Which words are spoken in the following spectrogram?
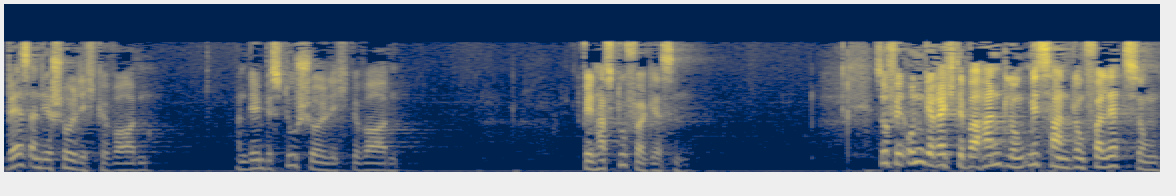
Wer ist an dir schuldig geworden? An wem bist du schuldig geworden? Wen hast du vergessen? So viel ungerechte Behandlung, Misshandlung, Verletzung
